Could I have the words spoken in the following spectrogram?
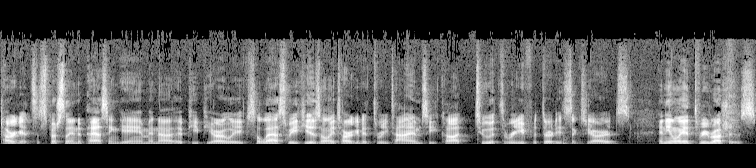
targets, especially in the passing game in a, a PPR league. So last week he was only targeted three times. He caught two of three for 36 yards, and he only had three rushes,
